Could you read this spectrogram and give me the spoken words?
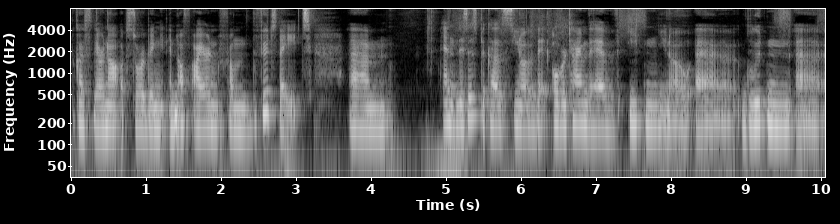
because they're not absorbing enough iron from the foods they eat. Um, and this is because, you know, they, over time they have eaten, you know, uh, gluten, uh,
